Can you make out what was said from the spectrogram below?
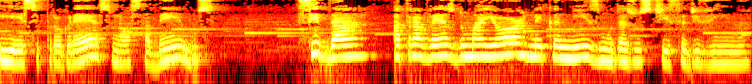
E esse progresso, nós sabemos, se dá através do maior mecanismo da justiça divina,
